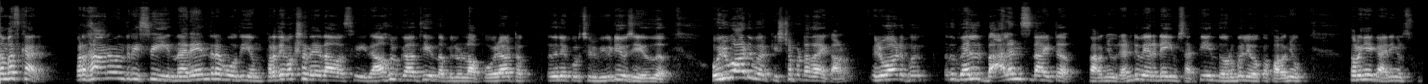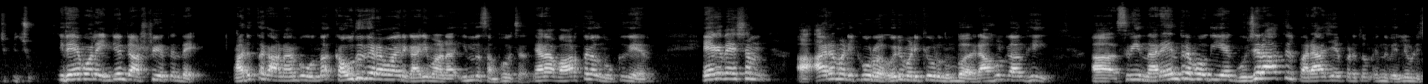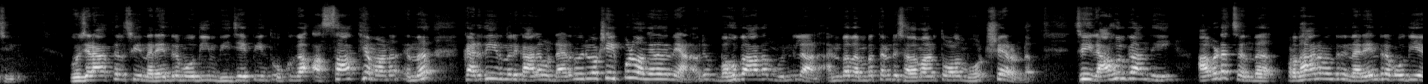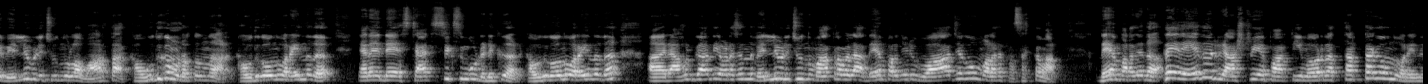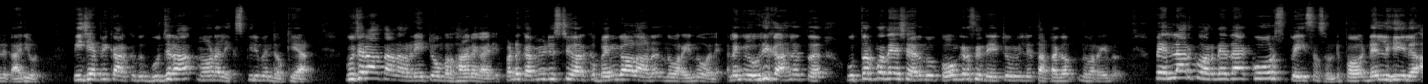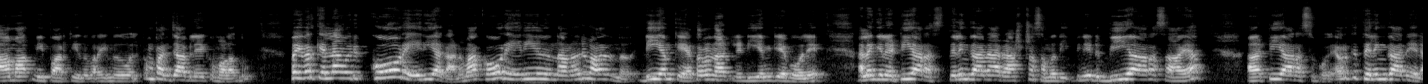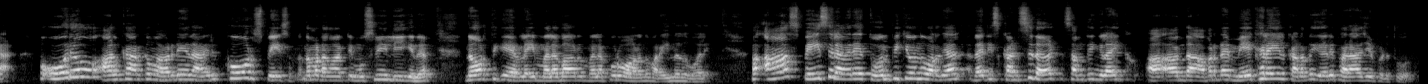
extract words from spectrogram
നമസ്കാരം. പ്രധാനമന്ത്രി ശ്രീ നരേന്ദ്രമോദിയും പ്രതിപക്ഷ നേതാവ് ശ്രീ രാഹുൽ ഗാന്ധിയും തമ്മിലുള്ള പോരാട്ടം ഇതിനെക്കുറിച്ച് ഒരു വീഡിയോ ചെയ്തത് ഒരുപാട് പേർക്ക് ഇഷ്ടപ്പെട്ടതായി കാണും. ഒരുപാട് പേർ അത് വെൽ ബാലൻസ്ഡ് ആയിട്ട് പറഞ്ഞു. രണ്ടുപേരുടെയും ശക്തിയും ദൗർബല്യവും ഒക്കെ പറഞ്ഞു തുടങ്ങിയ കാര്യങ്ങൾ സൂചിപ്പിച്ചു. ഇതേപോലെ ഇന്ത്യൻ രാഷ്ട്രീയത്തിന്റെ അടുത്ത കാണാൻ പോകുന്ന കൗതുകരമായ ഒരു കാര്യമാണ് ഇന്ന് സംഭവിച്ചത്. ഞാൻ ആ വാർത്തകൾ നോക്കുകയായിരുന്നു ഏകദേശം അരമണിക്കൂർ ഒരു മണിക്കൂർ മുമ്പ് രാഹുൽ ഗാന്ധി ശ്രീ നരേന്ദ്രമോദിയെ ഗുജറാത്തിൽ പരാജയപ്പെടുത്തും എന്ന് വെല്ലുവിളിച്ചിരിക്കുന്നു. ഗുജറാത്തിൽ ശ്രീ നരേന്ദ്രമോദിയും ബി ജെ പിയും തോക്കുക അസാധ്യമാണ് എന്ന് കരുതിയിരുന്ന ഒരു കാലം ഉണ്ടായിരുന്നു ഒരുപക്ഷെ ഇപ്പോഴും അങ്ങനെ തന്നെയാണ്. ഒരു ബഹുഘാതം മുന്നിലാണ്. അൻപത് അമ്പത്തിരണ്ട് ശതമാനത്തോളം വോട്ട് ഷെയർ ഉണ്ട്. ശ്രീ രാഹുൽ ഗാന്ധി അവിടെ ചെന്ന് പ്രധാനമന്ത്രി നരേന്ദ്രമോദിയെ വെല്ലുവിളിച്ചു എന്നുള്ള വാർത്ത കൗതുകം ഉണർത്തുന്നതാണ് കൗതുകം എന്ന് പറയുന്നത് ഞാൻ അതിന്റെ സ്റ്റാറ്റിസ്റ്റിക്സും കൂടി എടുക്കുകയാണ്. കൗതുകം എന്ന് പറയുന്നത് രാഹുൽ ഗാന്ധി അവിടെ ചെന്ന് വെല്ലുവിളിച്ചു എന്ന് മാത്രമല്ല അദ്ദേഹം പറഞ്ഞൊരു വാചകവും വളരെ പ്രസക്തമാണ്. അദ്ദേഹം പറഞ്ഞത് അതായത് ഏതൊരു രാഷ്ട്രീയ പാർട്ടിയും അവരുടെ തട്ടകം എന്ന് പറയുന്ന ഒരു കാര്യമുണ്ട്. ബി ജെ പിക്കാർക്ക് ഇത് ഗുജറാത്ത് മോഡൽ എക്സ്പെരിമെന്റ് ഒക്കെയാണ്. ഗുജറാത്ത് ആണ് അവരുടെ ഏറ്റവും പ്രധാന കാര്യം. പണ്ട് കമ്മ്യൂണിസ്റ്റുകാർക്ക് ബംഗാളാണ് എന്ന് പറയുന്ന പോലെ. അല്ലെങ്കിൽ ഒരു കാലത്ത് ഉത്തർപ്രദേശ് ആയിരുന്നു കോൺഗ്രസിന്റെ ഏറ്റവും വലിയ തട്ടകം എന്ന് പറയുന്നത്. അപ്പൊ എല്ലാവർക്കും അവരുടേതായ കോർ സ്പേസസ് ഉണ്ട്. ഇപ്പോൾ ഡൽഹിയിൽ ആം ആദ്മി പാർട്ടി എന്ന് പറയുന്നത് പോലെ. ഇപ്പം പഞ്ചാബിലേക്കും വളർന്നു. അപ്പൊ ഇവർക്കെല്ലാം ഒരു കോർ ഏരിയ കാണും. ആ കോർ ഏരിയയിൽ നിന്നാണ് അവർ വളരുന്നത്. ഡി എം കെ തമിഴ്നാട്ടിലെ ഡി എം കെ പോലെ. അല്ലെങ്കിൽ T R S Telangana Rashtra Samithi പിന്നീട് ബി ആർ എസ് ആയ ടി ആർ എസ് പോലെ. അവർക്ക് തെലങ്കാനയിലാണ്. ഓരോ ആൾക്കാർക്കും അവരുടേതായ ഒരു കോർ സ്പേസ് ഉണ്ട്. നമ്മുടെ നാട്ടിൽ മുസ്ലിം ലീഗിന് നോർത്ത് കേരളയും മലബാറും മലപ്പുറവും ആണെന്ന് പറയുന്നത് പോലെ. അപ്പൊ ആ സ്പേസിൽ അവരെ തോൽപ്പിക്കുമെന്ന് പറഞ്ഞാൽ that is considered something like എന്താ അവരുടെ മേഖലയിൽ കടന്നു കയറി പരാജയപ്പെടുത്തുമെന്ന്.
